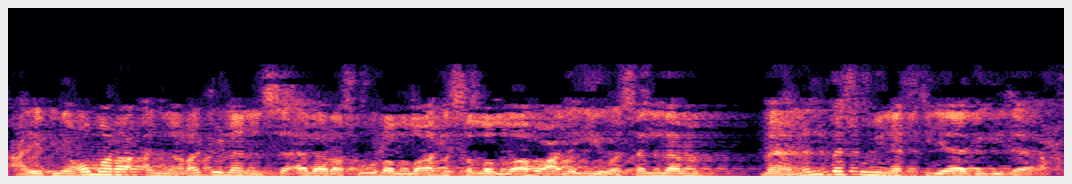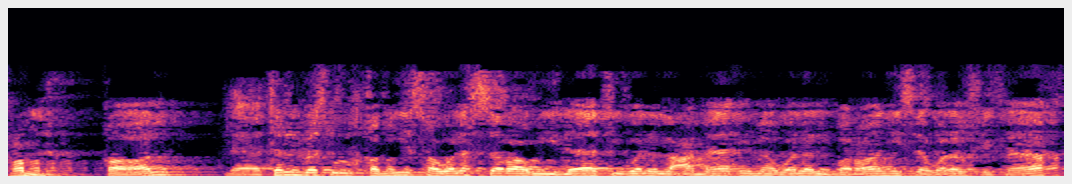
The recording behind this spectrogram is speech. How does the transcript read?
عن ابن عمر أن رجلا سأل رسول الله صلى الله عليه وسلم ما نلبس من الثياب إذا أحرمنا؟ قال لا تلبسوا القميص ولا السراويلات ولا العمائم ولا البرانس ولا الخفاف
